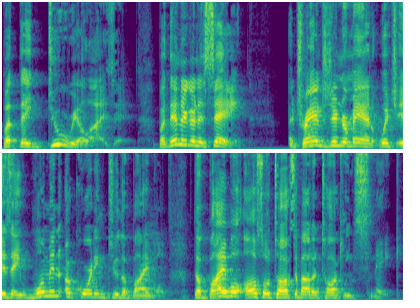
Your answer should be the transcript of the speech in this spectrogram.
but they do realize it. But then they're going to say a transgender man, which is a woman according to the Bible. The Bible also talks about a talking snake.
